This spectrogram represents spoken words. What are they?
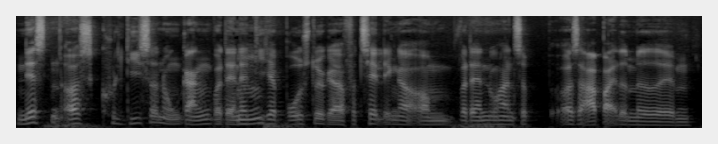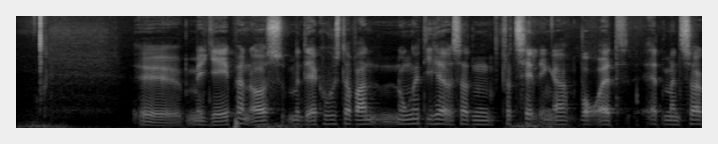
næsten også kulisser nogle gange, hvordan mm. Mhm. er de her brudstykker og fortællinger om, hvordan nu har han så også arbejdet med... Øhm, øh, med Japan også, men jeg kan huske, der var nogle af de her sådan fortællinger, hvor at, at man så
